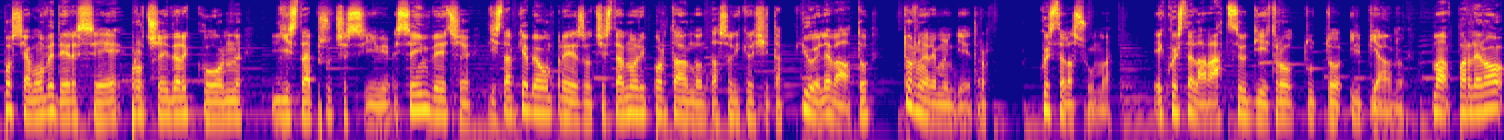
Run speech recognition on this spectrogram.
possiamo vedere se procedere con gli step successivi. Se invece gli step che abbiamo preso ci stanno riportando a un tasso di crescita più elevato, torneremo indietro. Questa è la somma e questa è la razio dietro tutto il piano. Ma parlerò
